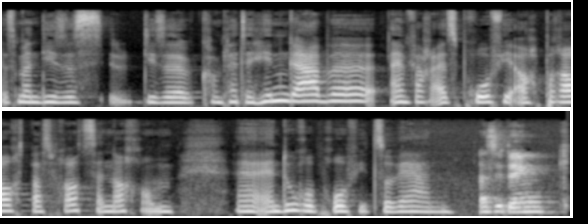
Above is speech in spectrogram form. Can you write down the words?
dass man dieses, diese komplette Hingabe einfach als Profi auch braucht. Was braucht es denn noch, um äh, Enduro-Profi zu werden? Also ich denke,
